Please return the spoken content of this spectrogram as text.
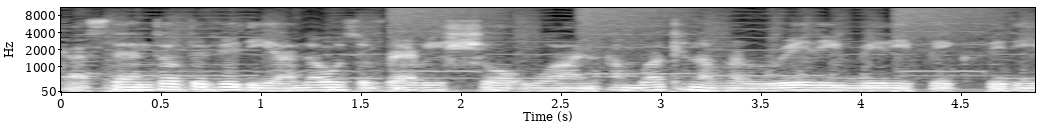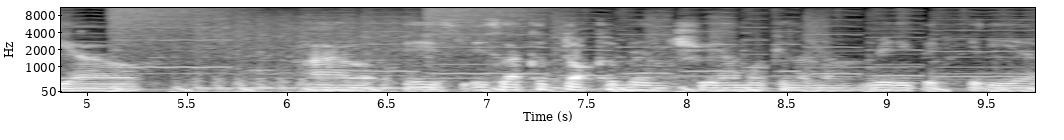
That's the end of the video. I know it's a very short one. I'm working on a really really big video. Uh, it's, it's like a documentary. I'm working on a really big video.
